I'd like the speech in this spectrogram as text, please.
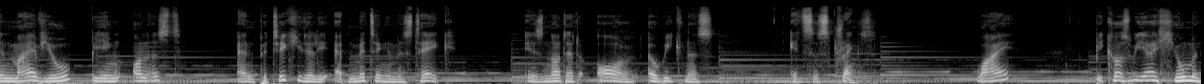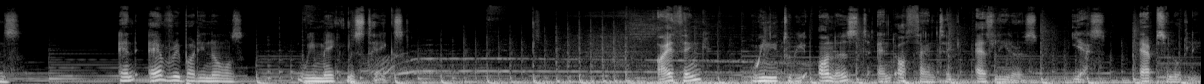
in my view, being honest and particularly admitting a mistake is not at all a weakness, it's a strength. Why? Because we are humans. And everybody knows we make mistakes. I think we need to be honest and authentic as leaders. Yes, absolutely.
